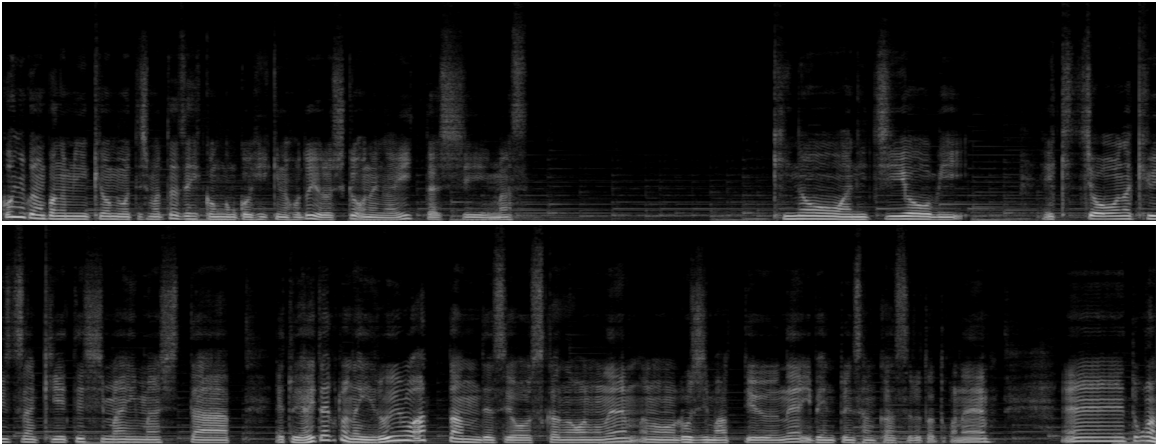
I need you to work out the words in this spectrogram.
今夜この番組に興味を持ってしまったら、ぜひ今後もごひいきのほどよろしくお願いいたします。昨日は日曜日、え貴重な休日が消えてしまいました。えっと、やりたいことはね、いろいろあったんですよ。須賀川のね、あの、路島っていうね、イベントに参加するだとかね。えー、ところが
